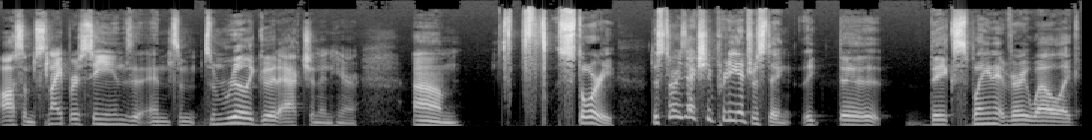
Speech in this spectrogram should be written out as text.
awesome sniper scenes and some some really good action in here. Um, story. The story's actually pretty interesting. The, the they explain it very well, like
